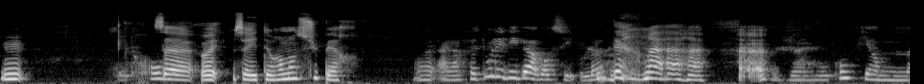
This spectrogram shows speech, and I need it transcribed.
Mm. C'est trop ça, ouais, ça a été vraiment super. Ouais, elle a fait tous les dégâts possibles. Je vous confirme.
